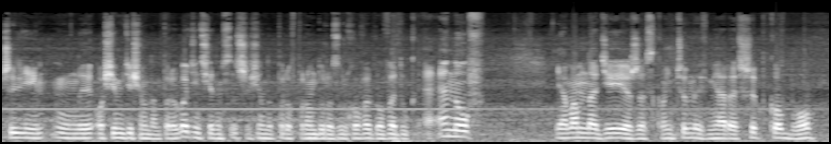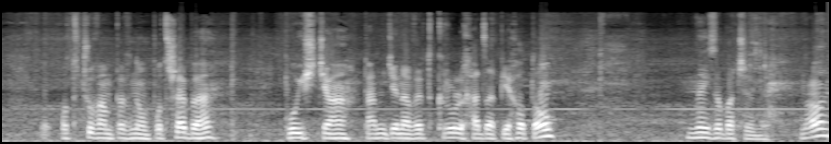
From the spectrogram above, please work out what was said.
czyli mm, 80 Ah, 760 A prądu rozruchowego według EN-ów. Ja mam nadzieję, że skończymy w miarę szybko, bo odczuwam pewną potrzebę pójścia tam, gdzie nawet król chadza piechotą. No i zobaczymy. No.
